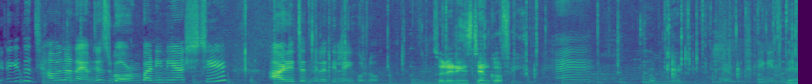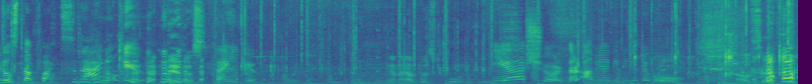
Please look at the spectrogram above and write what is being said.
এটা কিন্তু ঝামেলা নাই আমি জাস্ট গরম পানি নিয়ে আসছি আর এটা ঢেলে দিলেই হলো। সো এটা ইনস্ট্যান্ট কফি হ্যাঁ। ওকে এভরিথিং ইন দেয়ার দোস্ত আমি পারছি না কেন thank you thank you have the spoon, please? Yeah sure দাঁড় আমি আগে নিজেটা করে Oh, how selfish.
